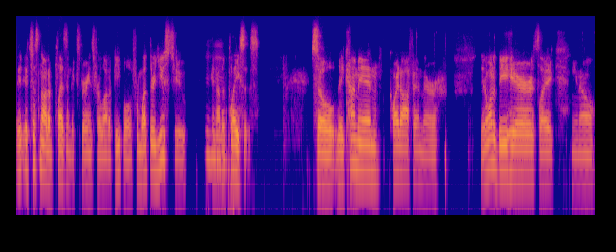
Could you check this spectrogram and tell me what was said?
it, it's just not a pleasant experience for a lot of people from what they're used to in Mhm. other places. So they come in quite often. They're they don't want to be here. It's like you know,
